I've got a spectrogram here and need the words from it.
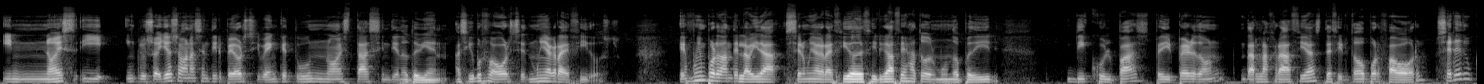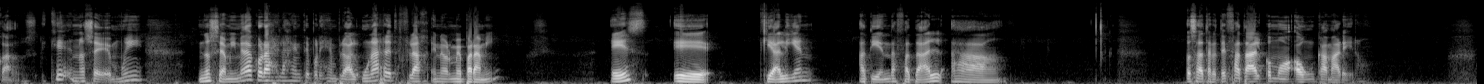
Y no es. Y incluso ellos se van a sentir peor si ven que tú no estás sintiéndote bien. Así que por favor, sed muy agradecidos. Es muy importante en la vida ser muy agradecido, decir gracias a todo el mundo, pedir disculpas, pedir perdón, dar las gracias, decir todo por favor, ser educados. Es que, no sé, es muy... No sé, a mí me da coraje la gente, por ejemplo, una red flag enorme para mí es eh, que alguien atienda fatal a... O sea, trate fatal como a un camarero.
